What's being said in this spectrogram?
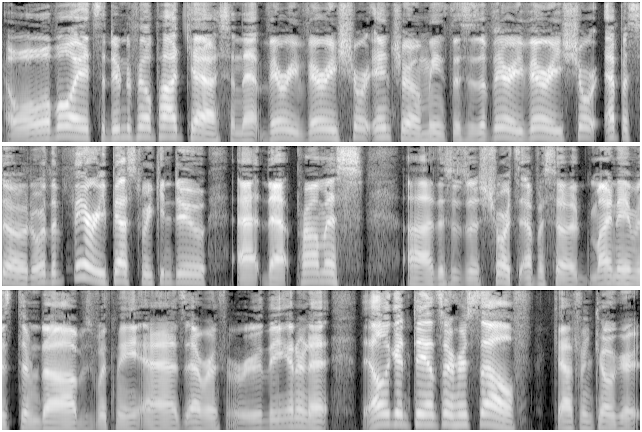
Oh boy, it's the Doom to Fail podcast, and that very, very short intro means this is a very, very short episode, or the very best we can do at that promise. Uh, this is a shorts episode. My name is Tim Dobbs. With me, as ever, through the internet, the elegant dancer herself, Catherine Kogert.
